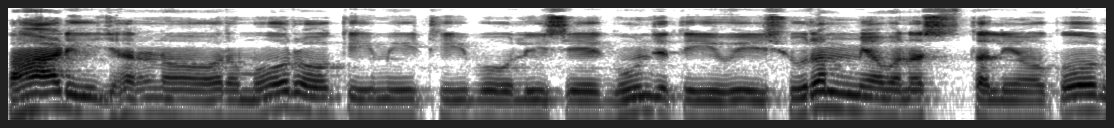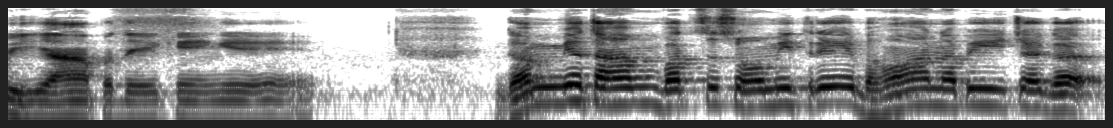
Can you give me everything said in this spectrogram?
पहाड़ी झरनों और मोरों की मीठी बोली से गूंजती हुई सुरम्य वनस्थलियों को भी आप देखेंगे। गम्यतां वत्स सौमित्रे, भवानपि च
